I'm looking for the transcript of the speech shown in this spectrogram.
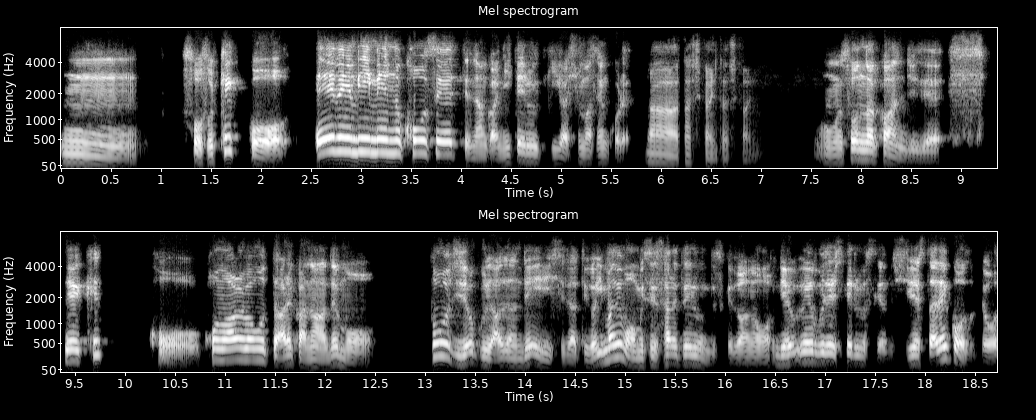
うん、そうそう、結構、A 面 B 面の構成ってなんか似てる気がしません？これ。ああ、確かに確かに。うん、そんな感じで。で、結構、このアルバムってあれかな、でも、当時よくあの出入りしてたっていうか、今でもお見せされてるんですけど、あの、でウェブでしてるんですけど、シエスタレコードって大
